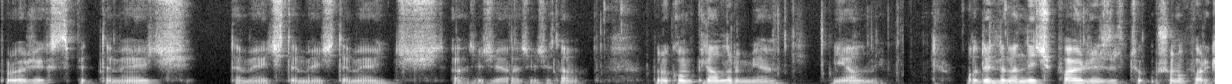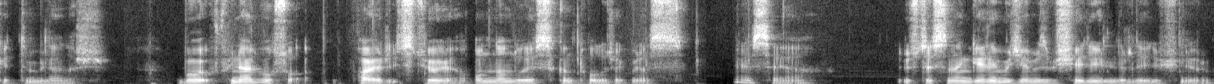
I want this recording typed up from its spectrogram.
Project Speed Damage. Damage, damage, damage. ACC, ACC. Tamam. Bunu komple alırım ya. Niye almayayım? O değil de bende hiç Fire Resist yokmuş. Onu fark ettim birader. Bu final boss'u Fire istiyor ya. Ondan dolayı sıkıntı olacak biraz. Neyse ya. Üstesinden gelemeyeceğimiz bir şey değildir diye düşünüyorum.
